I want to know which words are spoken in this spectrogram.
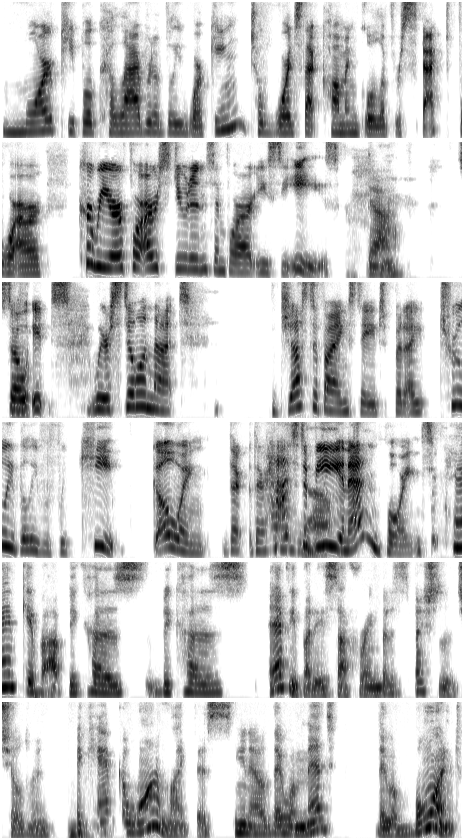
more people collaboratively working towards that common goal of respect for our career, for our students, and for our ECEs. Yeah. So yeah. it's we're still in that justifying stage, but I truly believe if we keep going, there there has oh, yeah. to be an end point. You can't give up because because everybody's suffering, but especially the children. It can't go on like this. You know, they were meant, they were born to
